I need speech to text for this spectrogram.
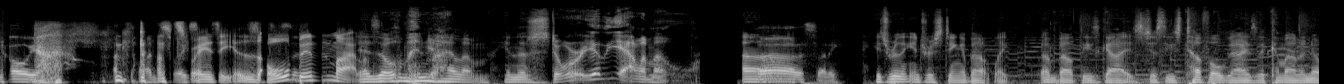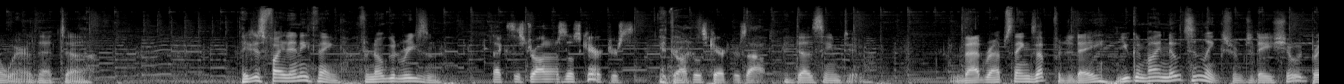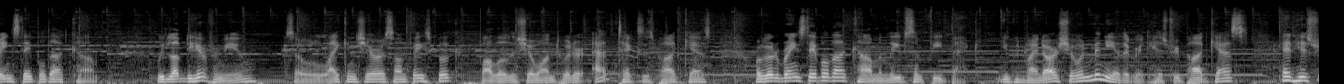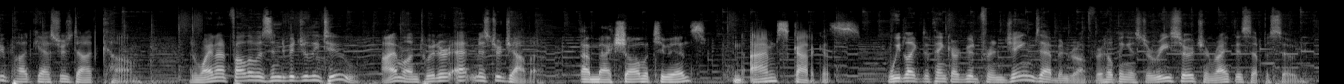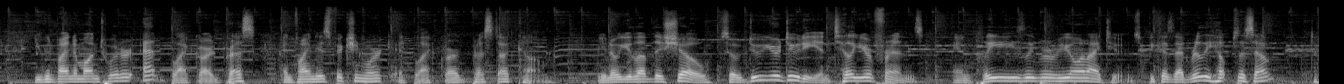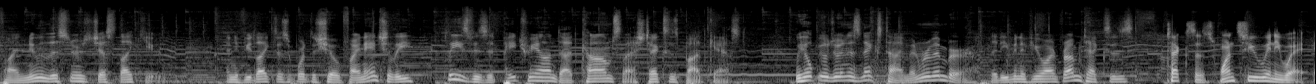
Oh yeah. Don Don Swayze. Swayze is old Ben Milam. as old Ben Milam in the story of the Alamo. Um, Oh, that's funny. it's really interesting about like about these guys, just these tough old guys that come out of nowhere that uh, they just fight anything for no good reason. Texas draws those characters. It draw does. those characters out. It does seem to. That wraps things up for today. You can find notes and links from today's show at brainstaple.com. We'd love to hear from you, so like and share us on Facebook, follow the show on Twitter at Texas Podcast, or go to brainstaple.com and leave some feedback. You can find our show and many other great history podcasts at historypodcasters.com. And why not follow us individually too? I'm on Twitter at Mr. Java. I'm Max Shaw with two N's. And I'm Scotticus. We'd like to thank our good friend James Abendroth for helping us to research and write this episode. You can find him on Twitter at Blackguard Press and find his fiction work at blackguardpress.com. You know you love this show, so do your duty and tell your friends, and please leave a review on iTunes because that really helps us out to find new listeners just like you. And if you'd like to support the show financially, please visit patreon.com slash Texas Podcast. We hope you'll join us next time, and remember that even if you aren't from Texas, Texas wants you anyway.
